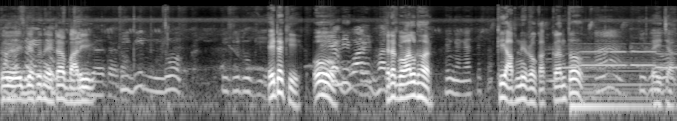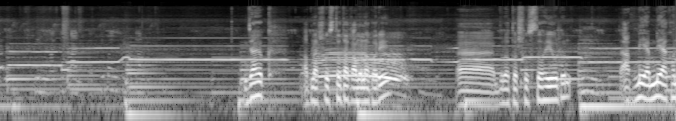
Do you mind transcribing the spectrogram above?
তো এই দেখুন এটা বাড়ি রুগী। এটা কি? ও এটা গোয়াল ঘর। কি আপনি রোগাক্রান্ত হ্যাঁ টিভি এই যা। যাই হোক আপনার সুস্থতা কামনা করি। দ্রুত সুস্থ হয়ে উঠুন। আপনি এমনি এখন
